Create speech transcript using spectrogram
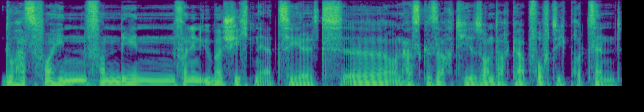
Du hast vorhin von den von den Überschichten erzählt äh, und hast gesagt, hier Sonntag gab 50 Prozent.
